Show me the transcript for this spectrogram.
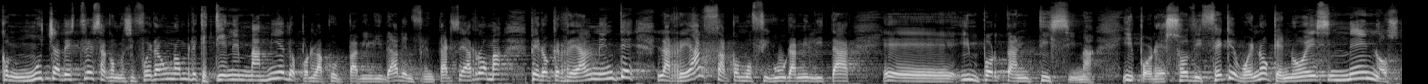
con mucha destreza, como si fuera un hombre que tiene más miedo por la culpabilidad de enfrentarse a Roma, pero que realmente la realza como figura militar eh, importantísima. Y por eso dice que, bueno, que no es menos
